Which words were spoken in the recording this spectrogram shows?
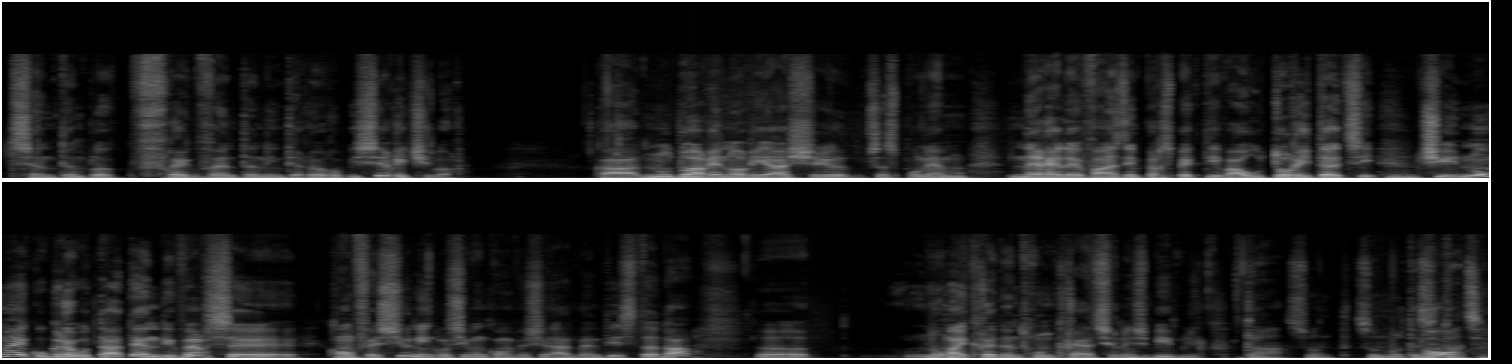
se întâmplă frecvent în interiorul bisericilor. Ca nu da. doar enoriași, să spunem, nerelevanți din perspectiva autorității, mm-hmm. ci nume cu greutate în diverse confesiuni, inclusiv în confesiunea adventistă, da, uh, nu da. mai cred într-un creaționism biblic. Da, sunt. Sunt multe nu? situații.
